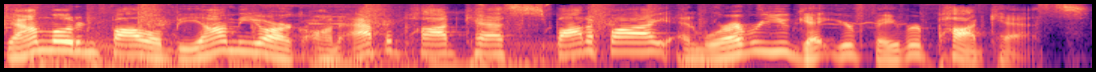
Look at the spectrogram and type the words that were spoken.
Download and follow Beyond the Arc on Apple Podcasts, Spotify, and wherever you get your favorite podcasts.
